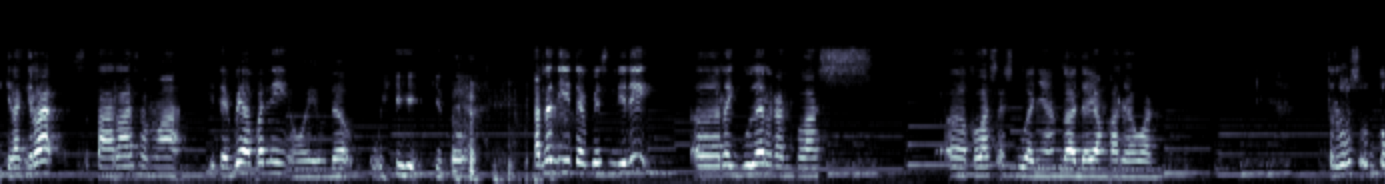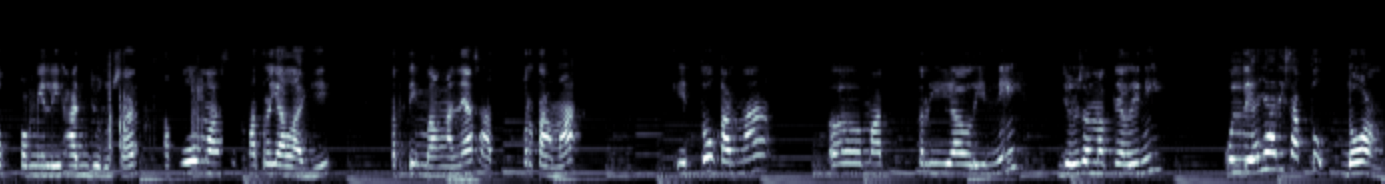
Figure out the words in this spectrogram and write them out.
kira-kira setara sama ITB apa nih? Oh ya udah UI gitu. Karena di ITB sendiri uh, reguler kan kelas uh, kelas S2-nya nggak ada yang karyawan. Terus untuk pemilihan jurusan aku masuk material lagi. Pertimbangannya saat pertama itu karena uh, material ini jurusan material ini kuliahnya hari Sabtu doang.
